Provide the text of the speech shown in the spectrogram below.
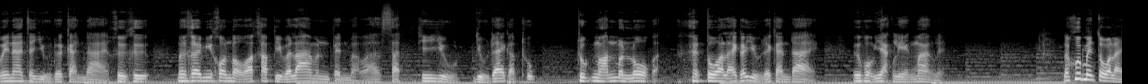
ไม่น่าจะอยู่ด้วยกันได้ คือคือมันเคยมีคนบอกว่าคาปิบาร่ามันเป็นแบบว่าสัตว์ที่อยู่อยู่ได้กับทุกทุกน้อนบนโลกอะตัวอะไรก็อยู่ด้วยกันได้คือผมอยากเลี้ยงมากเลย แล้วคุณเป็นตัวอะไร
